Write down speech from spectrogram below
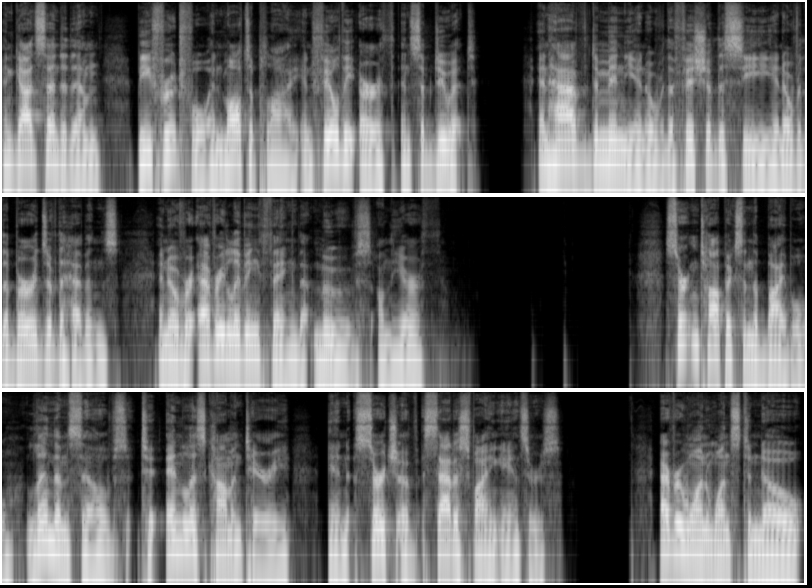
And God said to them, Be fruitful and multiply, and fill the earth and subdue it, and have dominion over the fish of the sea, and over the birds of the heavens, and over every living thing that moves on the earth. Certain topics in the Bible lend themselves to endless commentary in search of satisfying answers. Everyone wants to know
